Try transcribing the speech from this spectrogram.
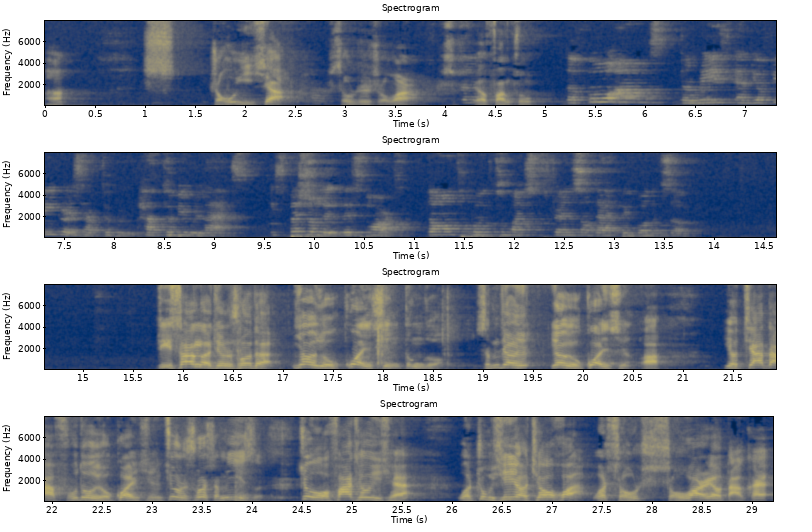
啊，肘以下、手指、手腕要放松。 the forearms, the wrist, and your fingers have to be, have to be relaxed, especially this part. Don't put too much strength on that before the serve. 第三个就是说的要有惯性动作。什么叫要有惯性啊？ 要加大幅度有惯性，就是说什么意思？就我发球以前，我重心要交换，我手手腕要打开。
